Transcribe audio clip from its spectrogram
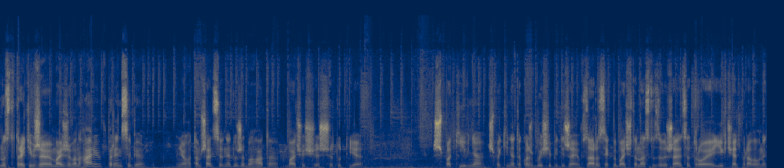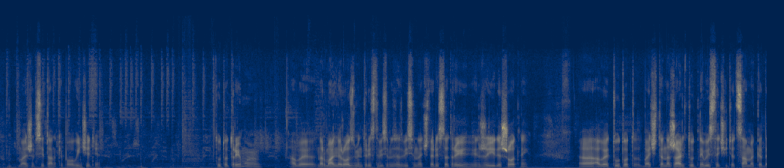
Ну, 103 вже майже в ангарі, в принципі. У нього там шансів не дуже багато. Бачу ще, що тут є шпаківня. Шпаківня також ближче під'їжджає. Зараз, як ви бачите, у нас тут залишається троє, їх четверо, але у них майже всі танки половинчаті. Тут отримую. Але нормальний розмін 388 на 403, він вже їде шотний. Е, Але тут, от, бачите, на жаль, тут не вистачить от саме КД.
